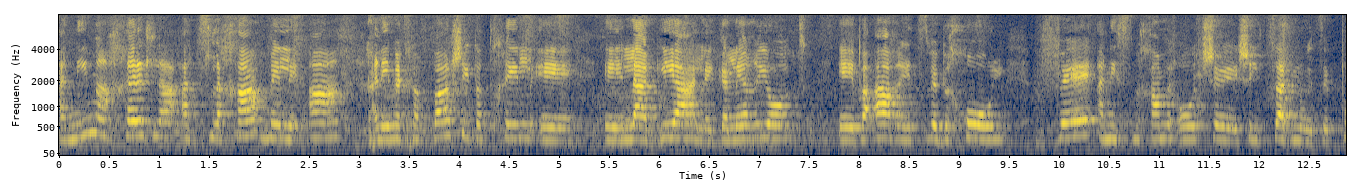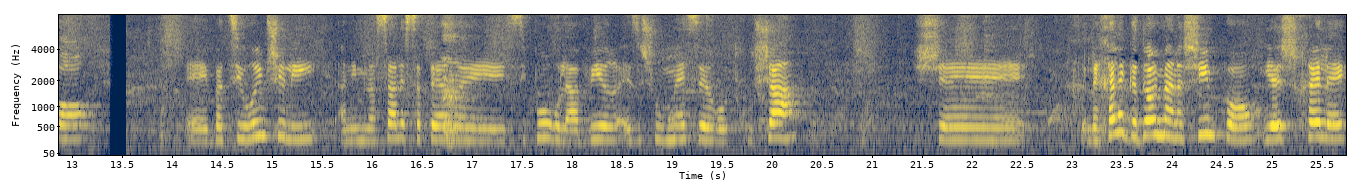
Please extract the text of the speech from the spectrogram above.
אני מאחלת לה הצלחה מלאה, אני מקווה שהיא תתחיל להגיע לגלריות בארץ ובחו"ל ואני שמחה מאוד שהצגנו את זה פה. בציורים שלי אני מנסה לספר סיפור, להעביר איזשהו מסר או תחושה שלחלק גדול מהאנשים פה יש חלק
